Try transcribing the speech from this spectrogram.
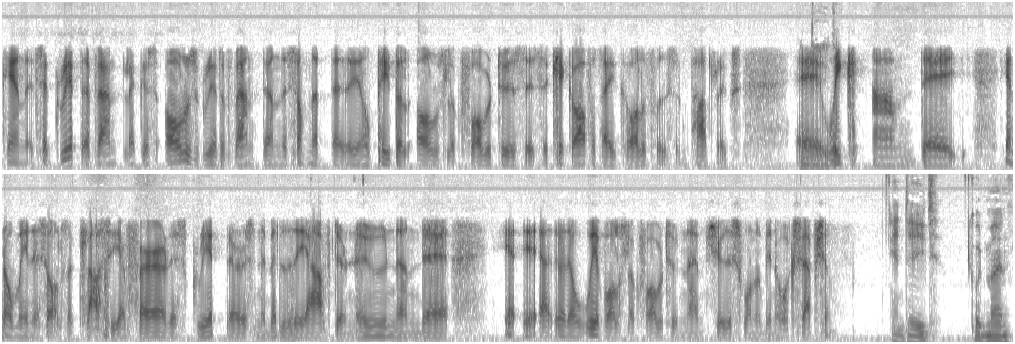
Ken, it's a great event. Like it's always a great event, and it's something that uh, you know people always look forward to. It's, it's a kick-off, as I call it, for the St Patrick's uh, week, and uh, you know, I mean, it's always a classy affair. It's great. There, it's in the middle of the afternoon, and uh, yeah, yeah, you know, we've always looked forward to it, and I'm sure this one will be no exception. Indeed. Good man.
